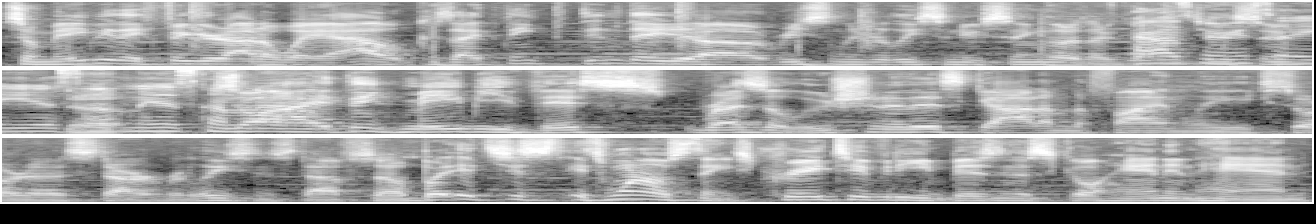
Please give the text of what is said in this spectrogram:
So maybe they figured out a way out. Because I think didn't they uh, recently release a new single? Or they're I was going going to to soon? yeah, something is coming So out. I think maybe this resolution of this got them to finally sort of start releasing stuff. So, but it's just it's one of those things. Creativity and business go hand in hand,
